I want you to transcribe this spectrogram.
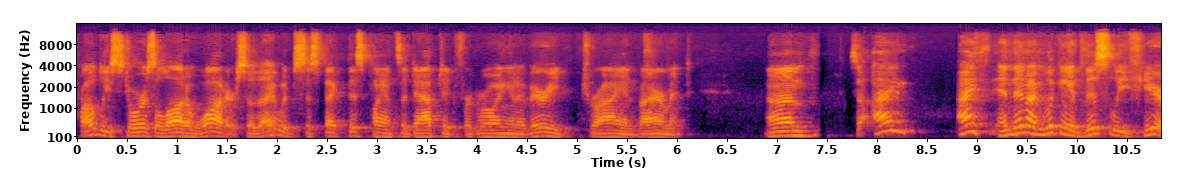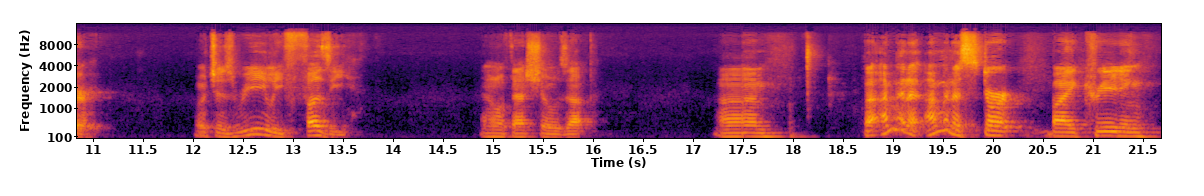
probably stores a lot of water, so I would suspect this plant's adapted for growing in a very dry environment. Um, so I'm, I, and then I'm looking at this leaf here, which is really fuzzy. I don't know if that shows up. Um, but I'm gonna, I'm gonna start by creating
